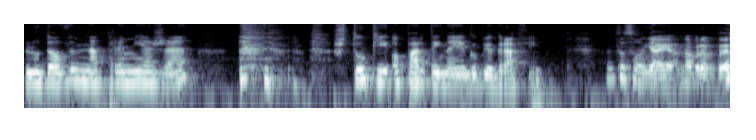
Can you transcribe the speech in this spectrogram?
ludowym na premierze sztuki opartej na jego biografii. No to są jaja, naprawdę.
